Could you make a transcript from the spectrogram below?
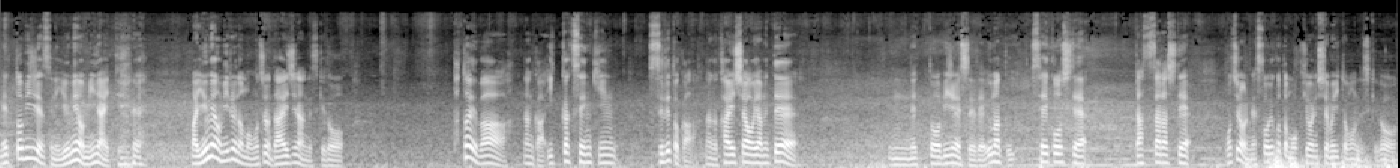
ネットビジネスに夢を見ないっていうね。まあ夢を見るのももちろん大事なんですけど例えばなんか一攫千金するとかなんか会社を辞めて、うん、ネットビジネスでうまく成功して脱サラしてもちろんねそういうことを目標にしてもいいと思うんですけど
